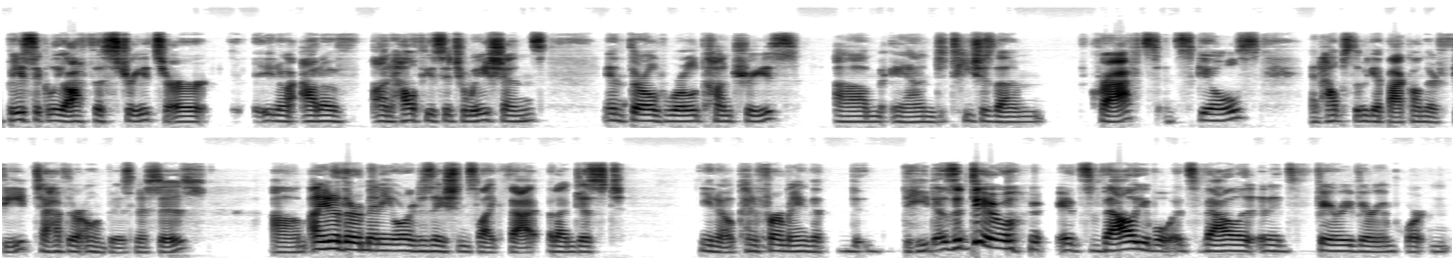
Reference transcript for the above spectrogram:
basically off the streets or you know out of unhealthy situations in third world countries um, and teaches them crafts and skills and helps them get back on their feet to have their own businesses. Um, I know there are many organizations like that, but I'm just you know confirming that th- he does it too. It's valuable, it's valid, and it's very very important.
